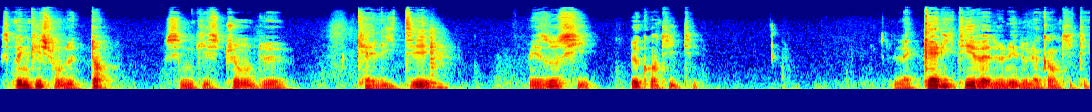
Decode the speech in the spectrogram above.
C'est pas une question de temps, c'est une question de qualité, mais aussi de quantité. La qualité va donner de la quantité.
